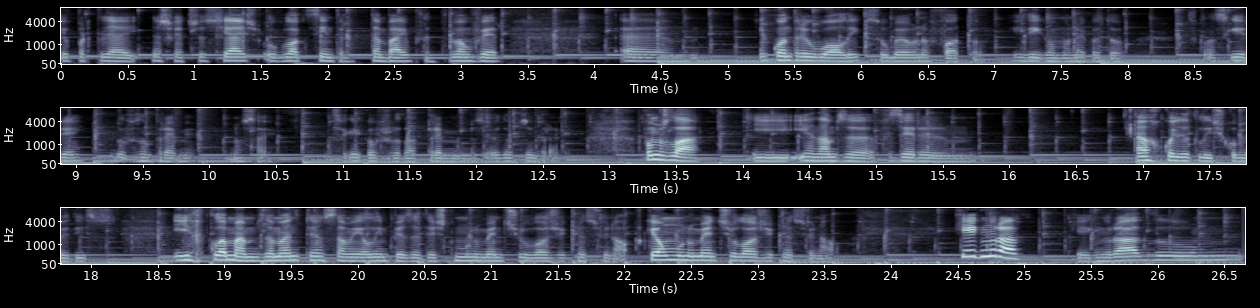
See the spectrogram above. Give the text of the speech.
eu partilhei nas redes sociais, o blog de Sintra também, portanto vão ver. Um, encontrei o Wally, que sou eu na foto, e digam-me onde é que eu estou. Se conseguirem, dou-vos um prémio. Não sei. Não sei o que é que eu vos vou dar de prémio, mas eu dou-vos um prémio. Fomos lá e, e andámos a fazer hum, a recolha de lixo, como eu disse. E reclamamos a manutenção e a limpeza deste Monumento Geológico Nacional, porque é um Monumento Geológico Nacional que é ignorado. Que é ignorado hum,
